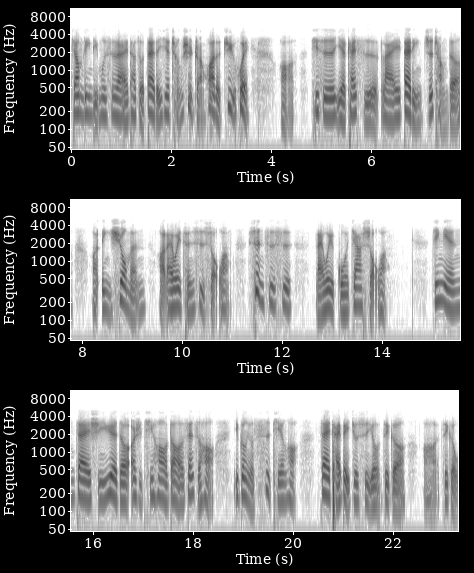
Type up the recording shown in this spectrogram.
加姆林迪穆斯来他所带的一些城市转化的聚会啊。其实也开始来带领职场的啊领袖们啊来为城市守望，甚至是来为国家守望。今年在十一月的二十七号到三十号，一共有四天哈，在台北就是有这个啊这个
